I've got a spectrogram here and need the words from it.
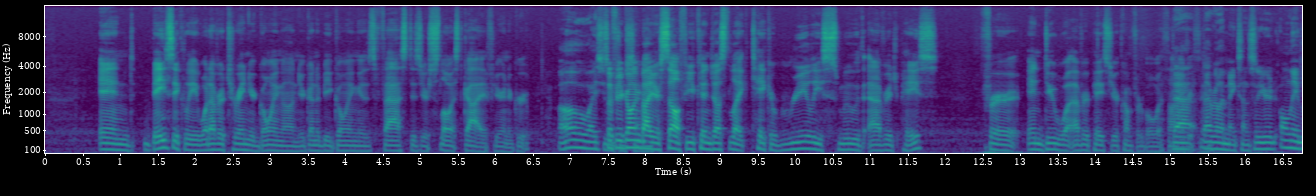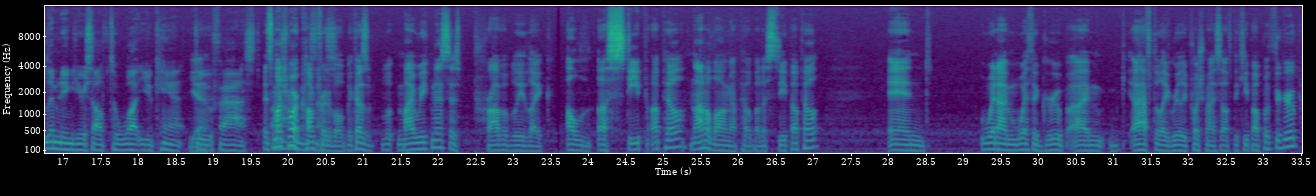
And basically whatever terrain you're going on, you're going to be going as fast as your slowest guy if you're in a group. Oh, I see. So if you're going by yourself, you can just like take a really smooth average pace for and do whatever pace you're comfortable with on that everything. that really makes sense. So you're only limiting yourself to what you can't Yeah. do fast. it's much Ah, more sense. comfortable because l- my weakness is probably like a, a steep uphill, not a long uphill, but a steep uphill. And when I'm with a group, I'm I have to like really push myself to keep up with the group.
